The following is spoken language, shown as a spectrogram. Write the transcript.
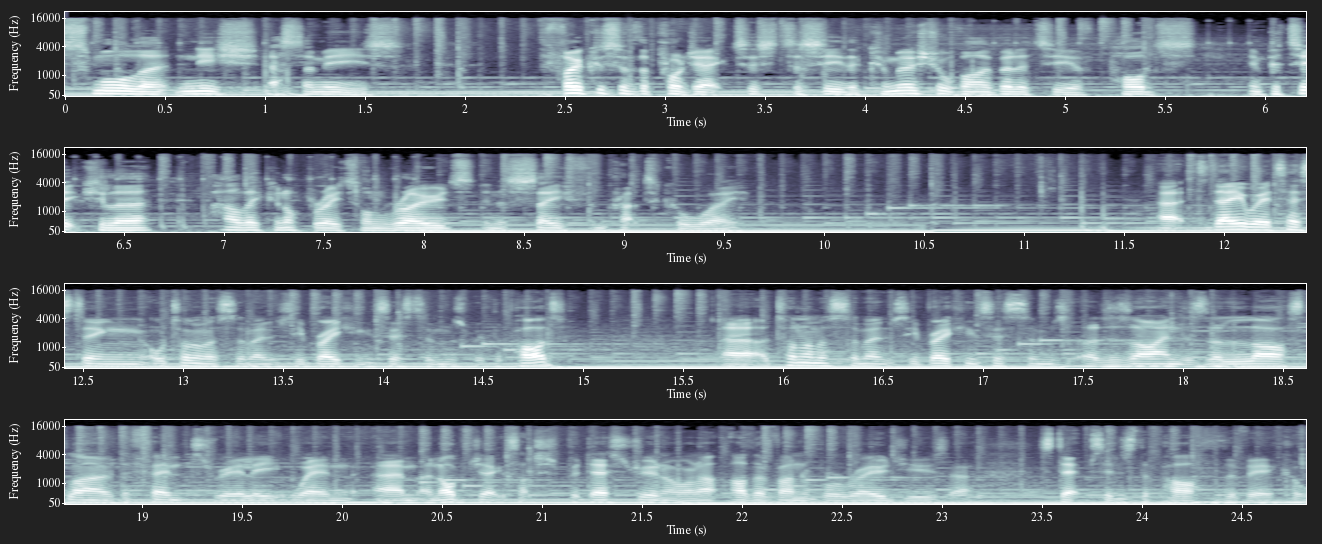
smaller niche SMEs. The focus of the project is to see the commercial viability of pods, in particular how they can operate on roads in a safe and practical way. Uh, today we're testing autonomous emergency braking systems with the pod. Uh, autonomous emergency braking systems are designed as the last line of defence really when um, an object such as a pedestrian or another vulnerable road user steps into the path of the vehicle.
